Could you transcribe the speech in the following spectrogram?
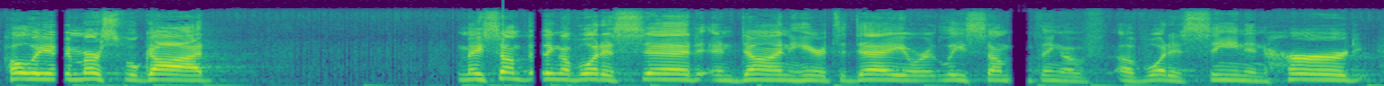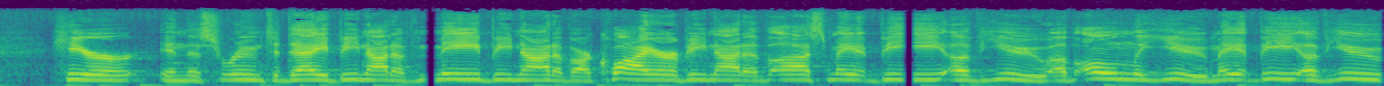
Holy and merciful God, may something of what is said and done here today, or at least something of, of what is seen and heard, here in this room today be not of me, be not of our choir, be not of us. May it be of you, of only you. May it be of you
